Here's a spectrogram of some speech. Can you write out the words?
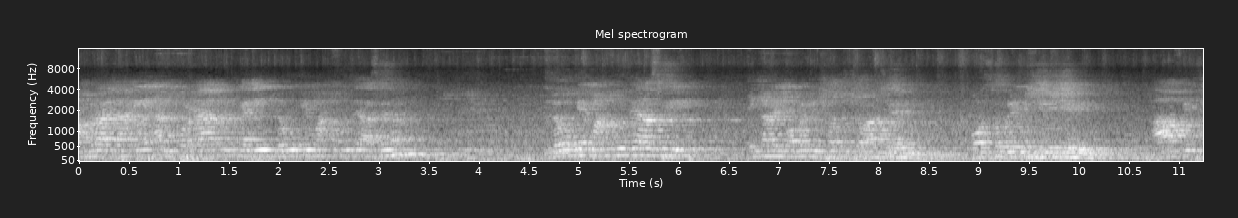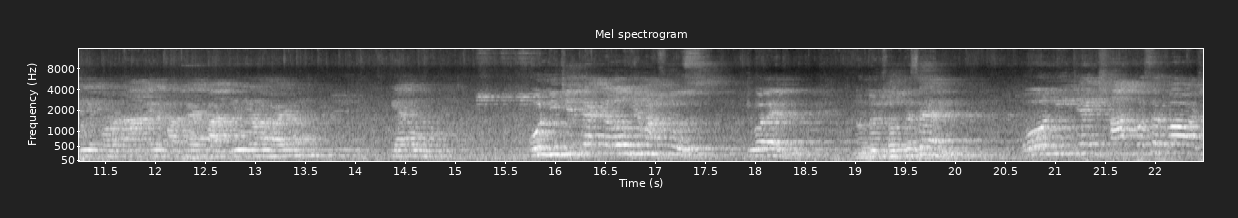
আমরা জানি আল কোরআনুল কারীম লৌহে মাহফুজে আছে না? লৌহে মাহফুজে আছে এখানে কমিটির সদস্য আছেন বছরের শেষে হাফিজে কোরআনের মাথায় পাগড়ি দেওয়া হয় না? কেন? ও নিচে যে একটা লৌহে মাহফুজ কি বলেন? নতুন শুনতেছেন? ও নিজেই সাত বছর বয়স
